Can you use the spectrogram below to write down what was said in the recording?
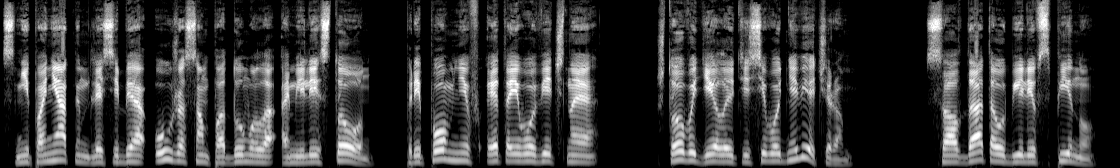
С непонятным для себя ужасом подумала Амели Стоун, припомнив это его вечное «Что вы делаете сегодня вечером?» Солдата убили в спину,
